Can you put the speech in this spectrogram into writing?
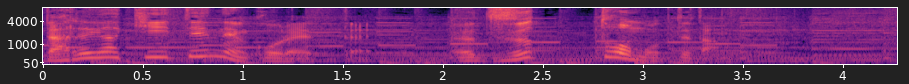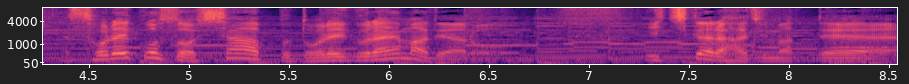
誰が聞いてんねんこれってずっと思ってた。それこそシャープどれぐらいまでやろう。1から始まって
